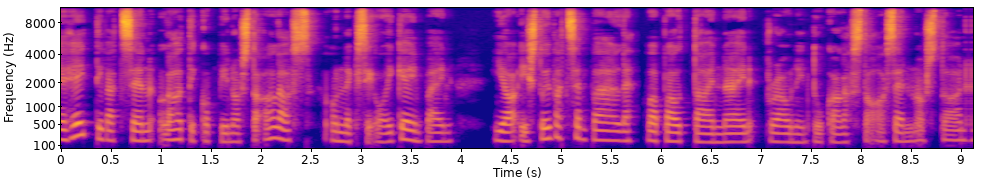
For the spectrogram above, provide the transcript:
he heittivät sen laatikkopinosta alas, onneksi oikeinpäin, ja istuivat sen päälle, vapauttaen näin Brownin tukalasta asennostaan.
